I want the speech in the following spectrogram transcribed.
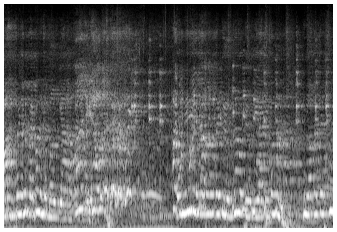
บ้านไปงั้นไปบ้านจะเบิกยาเออเดี๋ยว วันนี้เราไปดื่มเหล้าดื่มเบียร์กันบ้างเพื่อมันจะช่วย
